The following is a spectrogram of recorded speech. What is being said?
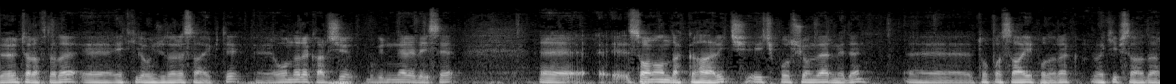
ve ön tarafta da e, etkili oyunculara sahipti. E, onlara karşı bugün neredeyse e, son 10 dakika hariç hiç pozisyon vermeden e, topa sahip olarak rakip sahada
